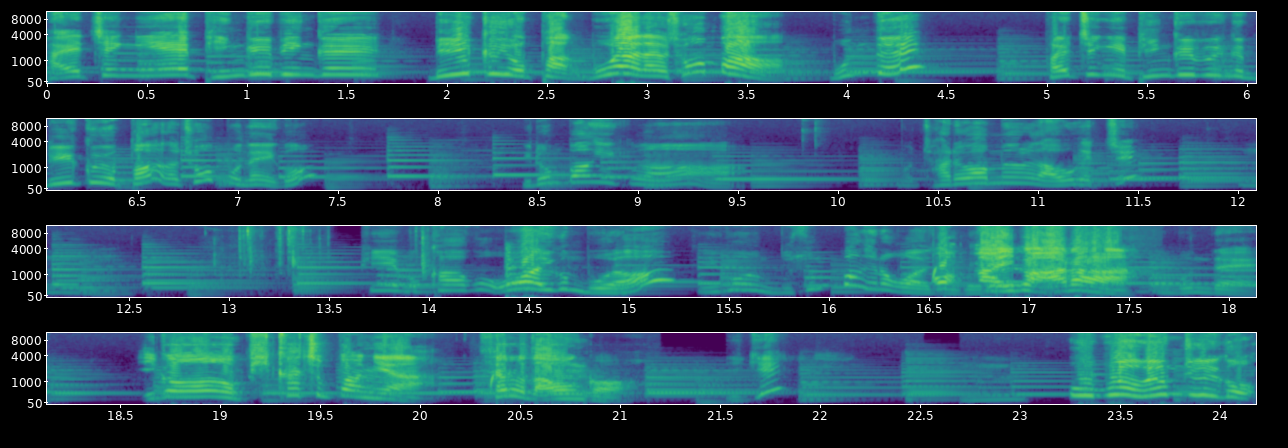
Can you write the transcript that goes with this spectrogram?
발챙이의 빙글빙글 밀크 요팡. 뭐야 나 이거 처음 봐. 뭔데? 발챙이의 빙글빙글 밀크 요팡 나 처음 보네 이거? 이런 빵이 있구나. 뭐 자료 화면으로 나오겠지? 음. 피해 복하고. 와 이건 뭐야? 이건 무슨 빵이라고 하지 어? 아 이거 알아. 이거 뭔데? 이거 피카츄 빵이야. 새로 나온 거. 이게? 음. 오 뭐야 왜 움직여 이거?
